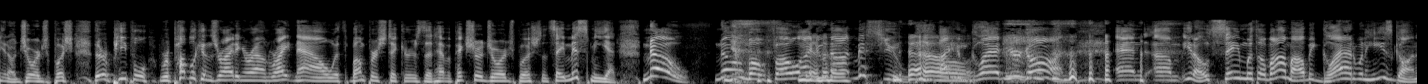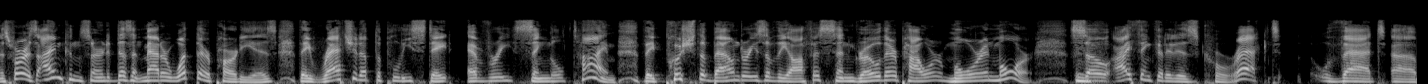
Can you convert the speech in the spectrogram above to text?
you know George Bush. There are people, Republicans, riding around right now with bumper stickers that have a picture of George Bush that say "Miss me yet?" No, no, mofo, I do not miss you. I am glad you're gone. and um, you know, same with Obama. I'll be glad when he's gone. As far as I'm concerned, it doesn't matter what their party is. They ratchet up the police state every single time. They push the boundaries of the office and grow their power more and more. So I think that it is correct that uh,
